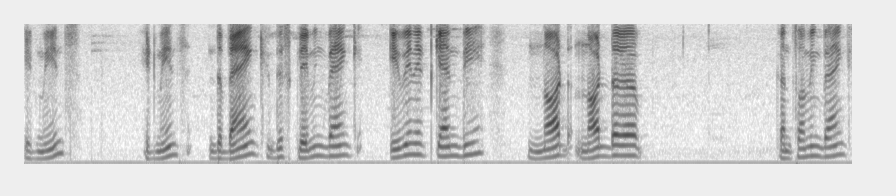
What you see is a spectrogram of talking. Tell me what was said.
It means it means the bank this claiming bank even it can be not not the confirming bank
